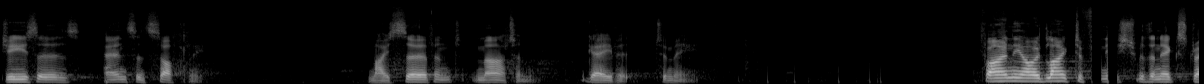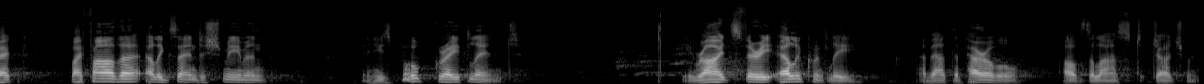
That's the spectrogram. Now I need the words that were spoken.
Jesus answered softly, My servant Martin gave it to me. Finally, I would like to finish with an extract by Father Alexander Schmemann in his book Great Lent. He writes very eloquently about the parable of the Last Judgment.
